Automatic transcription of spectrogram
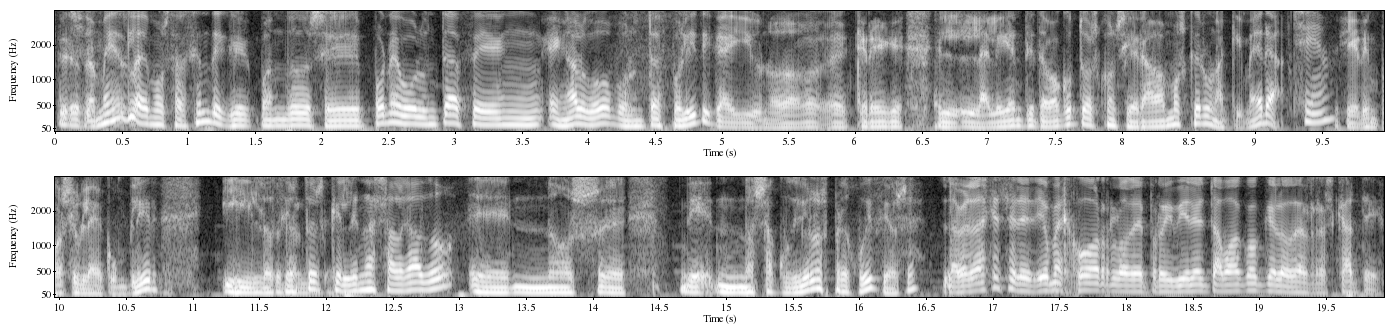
Pero también es la demostración de que cuando se pone voluntad en, en algo, voluntad política, y uno eh, cree que la ley antitabaco todos considerábamos que era una quimera Sí. y era imposible de cumplir. Y lo cierto es que Elena Salgado eh, nos, eh, eh, nos sacudió los prejuicios. ¿eh? La verdad es que se le dio mejor lo de prohibir el tabaco que lo del rescate.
